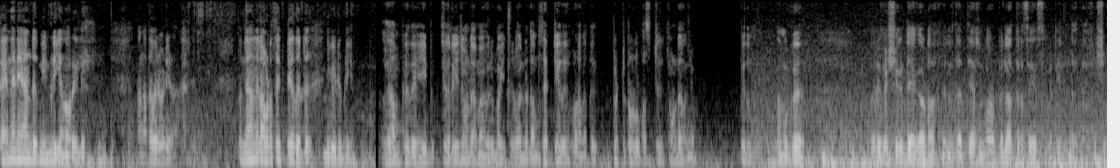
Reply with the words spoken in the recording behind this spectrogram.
കൈ മീൻ പിടിക്കാന്ന് പറയില്ലേ? അങ്ങനത്തെ പരിപാടിയാണ്. അപ്പം ഞാൻ അവിടെ സെറ്റ് ചെയ്തിട്ട് ഇനി വീട് പിടിക്കും അത് നമുക്ക് ഇത് ഈ ചെറിയ ചൂണ്ടായ്മ ഒരു ബൈക്കിൽ വന്നിട്ട് നമ്മൾ സെറ്റ് ചെയ്ത് ഇവിടെ നിന്നിട്ട് പെട്ടിട്ടുള്ളൂ. ഫസ്റ്റ് ചൂണ്ട അപ്പം ഇത് നമുക്ക് ഒരു ഫിഷ് കിട്ടിയേക്കാട്ടോ വലുത് അത്യാവശ്യം കുഴപ്പമില്ലാത്തൊരു സൈസ് കിട്ടിയിട്ടുണ്ട് ഫിഷ്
